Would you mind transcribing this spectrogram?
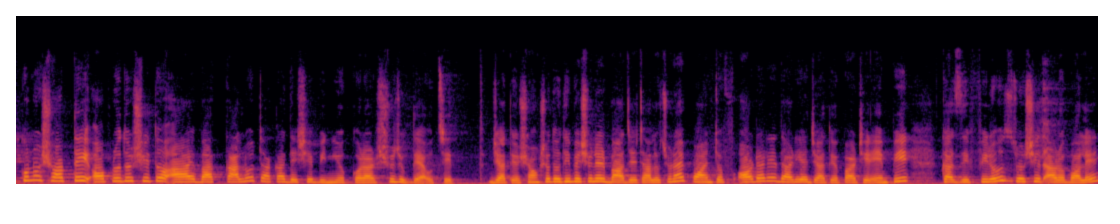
কোনো শর্তেই অপ্রদর্শিত আয় বা কালো টাকা দেশে বিনিয়োগ করার সুযোগ দেওয়া উচিত। জাতীয় সংসদ অধিবেশনের বাজেট আলোচনায় পয়েন্ট অফ অর্ডারে দাঁড়িয়ে জাতীয় পার্টির এমপি কাজী ফিরোজ রশিদ আরও বলেন,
